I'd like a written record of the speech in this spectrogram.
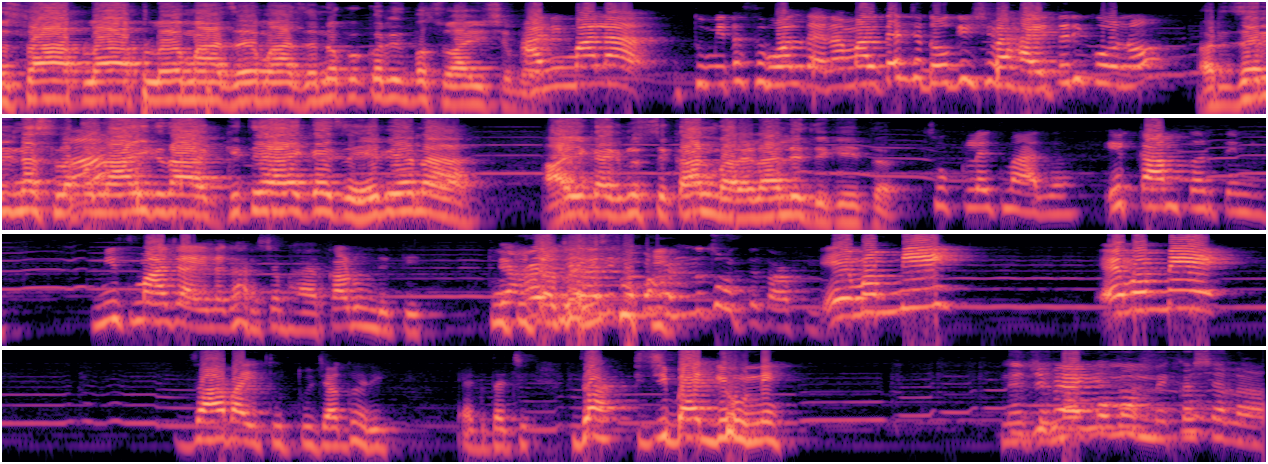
नुसतं आपलं आपलं माझं माझं नको करीत बसू आयुष्यभर. आणि मला तुम्ही तसं बोलताय ना मला त्यांच्या दोघीशिवाय हाय तरी कोण हो? अरे जरी नसलं पण ऐक किती ऐकायचं हे बी आहे ना. आई काय नुसते कान भरायला आली होती की इथं. चुकलंच माझं. एक काम करते मी. मीच माझ्या आईला घरच्या बाहेर काढून देते. तू तुझ्या घरी सुखी. ए मम्मी! ए मम्मी! जा बाई तू तुझ्या घरी. एकदाची. जा तिची बॅग घेऊन ये. नाही तर नको मम्मी कशाला?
